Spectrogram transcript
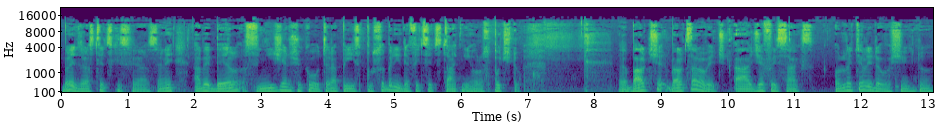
byly drasticky zkráceny, aby byl snížen šokovou terapií způsobený deficit státního rozpočtu. Balče, Balcarovič a Jeffrey Sachs odletěli do Washingtonu,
